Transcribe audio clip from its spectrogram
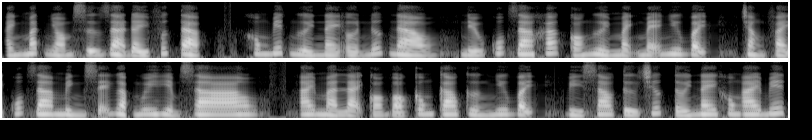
Ánh mắt nhóm sứ giả đầy phức tạp, không biết người này ở nước nào, nếu quốc gia khác có người mạnh mẽ như vậy, chẳng phải quốc gia mình sẽ gặp nguy hiểm sao? Ai mà lại có võ công cao cường như vậy, vì sao từ trước tới nay không ai biết?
